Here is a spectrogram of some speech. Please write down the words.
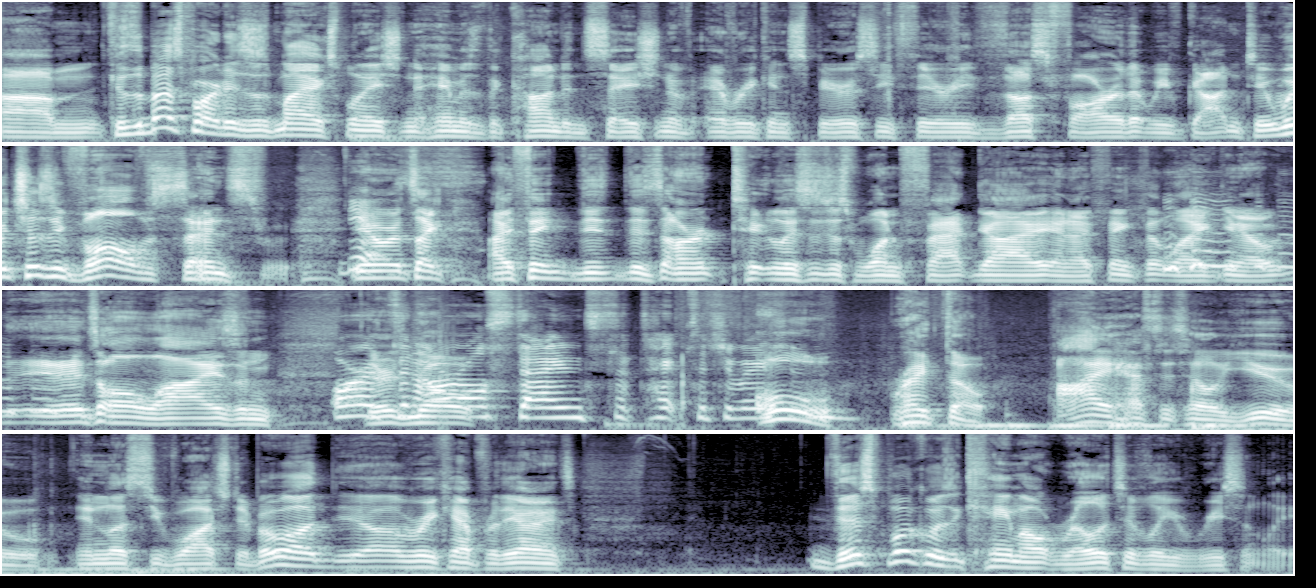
Um, because the best part is, is my explanation to him is the condensation of every conspiracy theory thus far that we've gotten to, which has evolved since. You know, it's like I think th- these aren't two. This is just one fat guy, and I think that like you know, it's all lies and Or it's an no. R.L. Stine type situation. Oh, right though. I have to tell you, unless you've watched it, but well, I'll recap for the audience. This book was came out relatively recently.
